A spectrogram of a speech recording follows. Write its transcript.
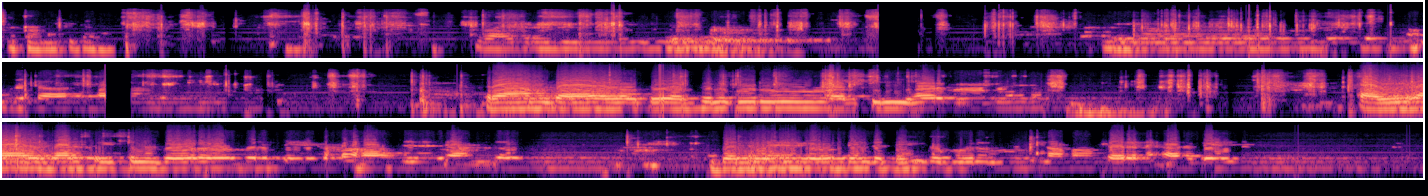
ਅਕਾਲ ਪਿਤਾ ਵਾਹਿਗੁਰੂ ਜੀ ਅੰਮ੍ਰਿਤਾ ਰਾਮਦਾਸ ਤੇ ਅਰਜੁਨ ਗੁਰੂ ਅਰਜੁਨ ਹਰ ਗੋਬਿੰਦ ਹਰੀ ਰਾਜ ਹਰ ਕ੍ਰਿਸ਼ਨ ਦੋਰ ਗੁਰ ਤੇਗ ਬਹਾਦਰ ਚੰਦ ਜਨਮੇ ਗੋਬਿੰਦ ਸਿੰਘ ਗੁਰੂ ਨਾਮਾ ਕਰਨ ਅਰਬਿੰਦ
